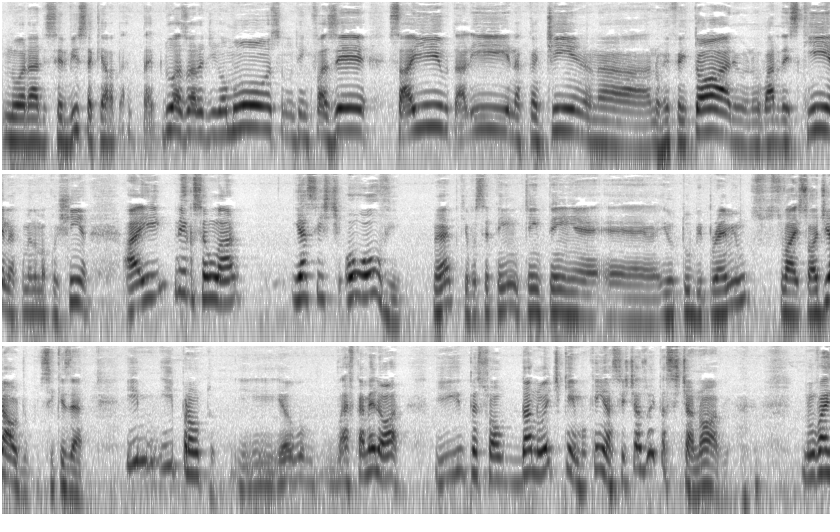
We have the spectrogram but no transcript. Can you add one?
no horário de serviço, aquela tá, tá, duas horas de almoço, não tem o que fazer, saiu, tá ali na cantina, na, no refeitório, no bar da esquina, comendo uma coxinha. Aí liga o celular e assiste, ou ouve, né? Porque você tem, quem tem é, é, YouTube Premium vai só de áudio, se quiser. E, e pronto, e eu, vai ficar melhor. E o pessoal da noite, quem, quem assiste às 8 assiste às 9. Não vai,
